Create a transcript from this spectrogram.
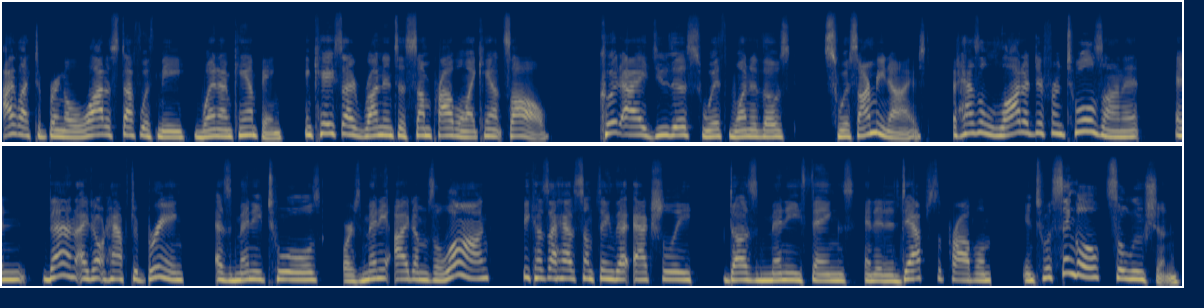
I like to bring a lot of stuff with me when I'm camping in case I run into some problem I can't solve. Could I do this with one of those Swiss Army knives? It has a lot of different tools on it. And then I don't have to bring as many tools or as many items along because I have something that actually does many things and it adapts the problem into a single solution.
